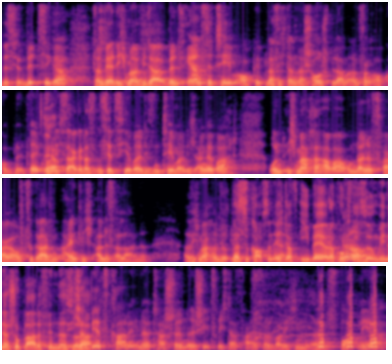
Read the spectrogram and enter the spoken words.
bisschen witziger, dann werde ich mal wieder, wenn es ernste Themen auch gibt, lasse ich dann das Schauspiel am Anfang auch komplett weg, weil Ja. ich sage, das ist jetzt hier bei diesem Thema nicht angebracht. Und ich mache aber, um deine Frage aufzugreifen, eigentlich alles alleine. Also ich mache wirklich. dass du kaufst dann echt Ja. auf Ebay oder guckst, Genau. was du irgendwie in der Schublade findest Ich habe jetzt gerade in der Tasche eine Schiedsrichterpfeife, weil ich einen äh, Sportlehrer,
